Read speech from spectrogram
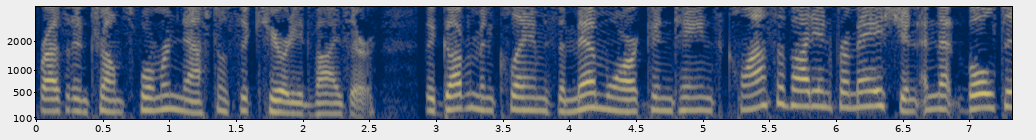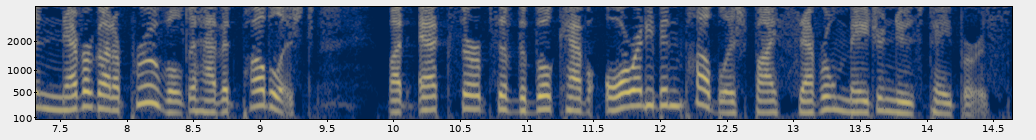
President Trump's former national security advisor. The government claims the memoir contains classified information and that Bolton never got approval to have it published. But excerpts of the book have already been published by several major newspapers.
